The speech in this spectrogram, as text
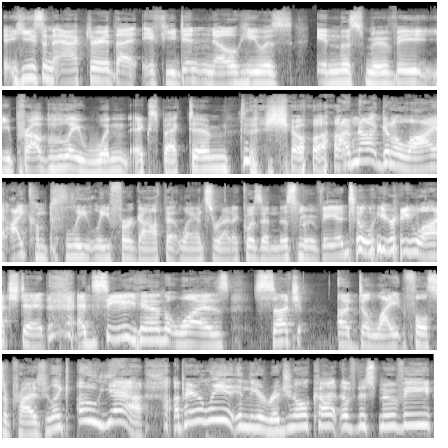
he's an actor that if you didn't know he was in this movie, you probably wouldn't expect him to show up. I'm not gonna lie, I completely forgot that Lance Reddick was in this movie until we rewatched it, and seeing him was such a delightful surprise. You're like, oh yeah. Apparently, in the original cut of this movie,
